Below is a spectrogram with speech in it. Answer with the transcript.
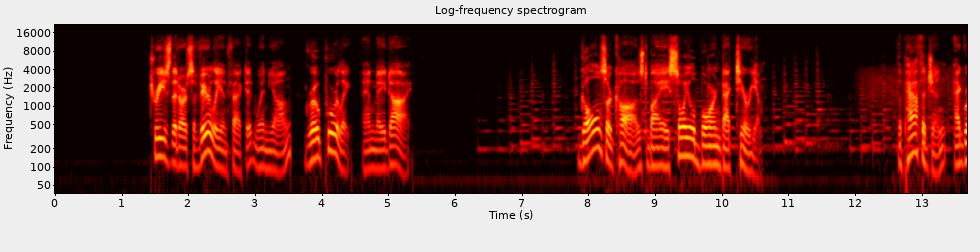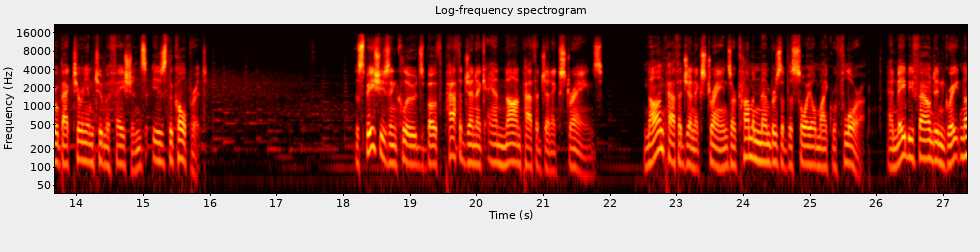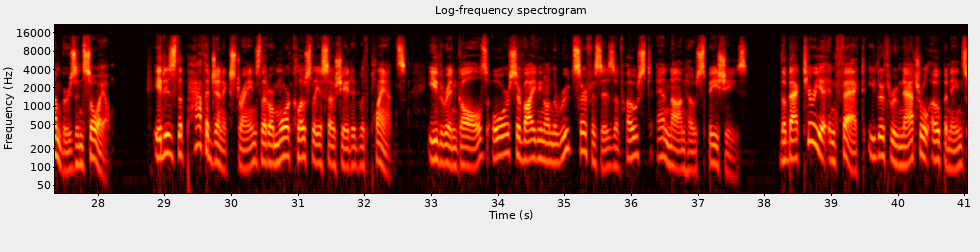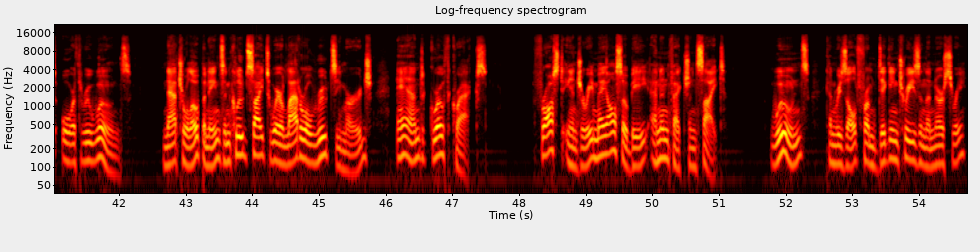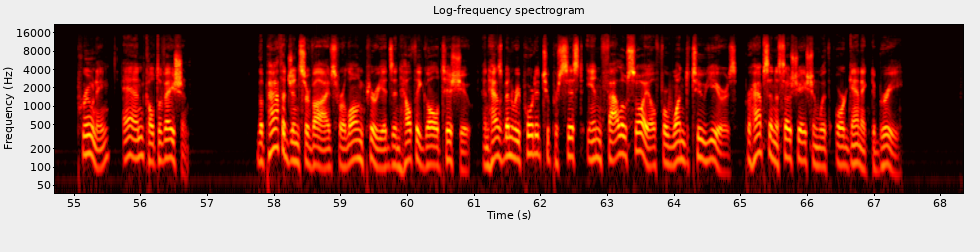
Trees that are severely infected when young grow poorly and may die. Galls are caused by a soil-borne bacterium. The pathogen, Agrobacterium tumefaciens, is the culprit. The species includes both pathogenic and non-pathogenic strains. Non-pathogenic strains are common members of the soil microflora and may be found in great numbers in soil. It is the pathogenic strains that are more closely associated with plants, either in galls or surviving on the root surfaces of host and non-host species. The bacteria infect either through natural openings or through wounds. Natural openings include sites where lateral roots emerge and growth cracks. Frost injury may also be an infection site. Wounds can result from digging trees in the nursery, pruning, and cultivation. The pathogen survives for long periods in healthy gall tissue and has been reported to persist in fallow soil for one to two years, perhaps in association with organic debris.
